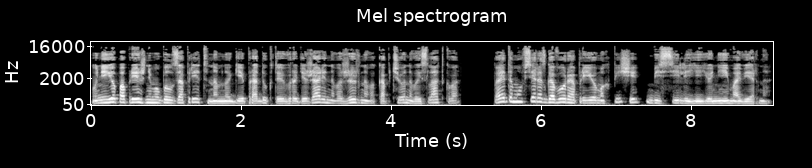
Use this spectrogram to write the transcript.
У нее по-прежнему был запрет на многие продукты вроде жареного, жирного, копченого и сладкого, поэтому все разговоры о приемах пищи бесили ее неимоверно.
